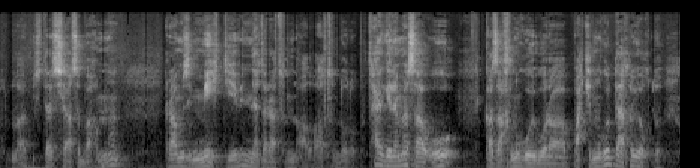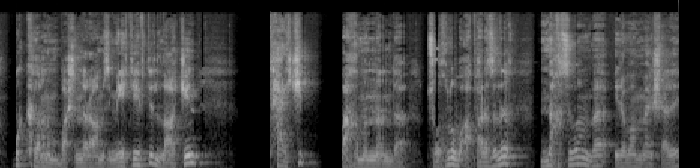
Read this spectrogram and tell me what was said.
tutulurlar, istər siyasi baxımdan Ramiz Mehdiyevin nəzarətinin altında olub. Fərq eləməsə o Qazaxını qoyub ora, Bakını qoyub daxil yoxdur. Bu klanın başında Ramiz Mehdiyevdir, lakin tərkib baxımından da çoxlu bu aparıcılıq Naxçıvan və İrəvan mənşəli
